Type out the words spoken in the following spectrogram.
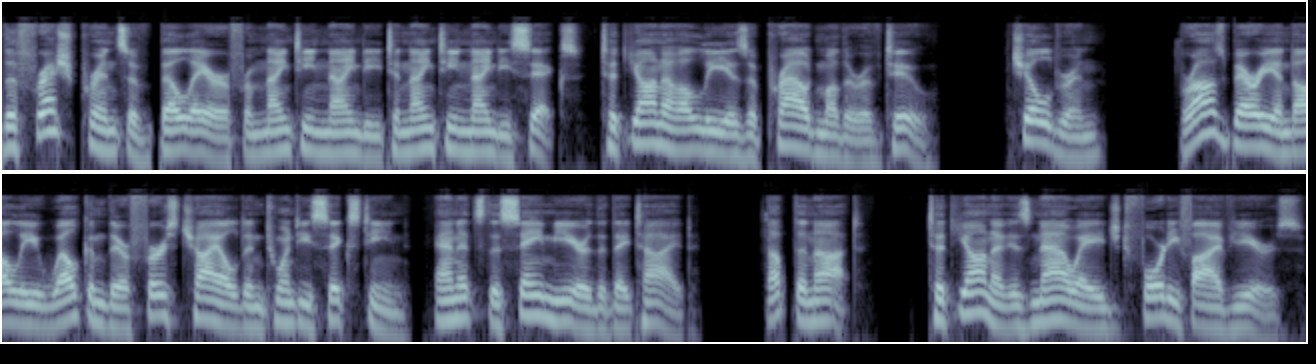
The Fresh Prince of Bel-Air from 1990 to 1996, Tatyana Ali is a proud mother of two children. Rasberry and Ali welcomed their first child in 2016, and it's the same year that they tied up the knot. Tatyana is now aged 45 years.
